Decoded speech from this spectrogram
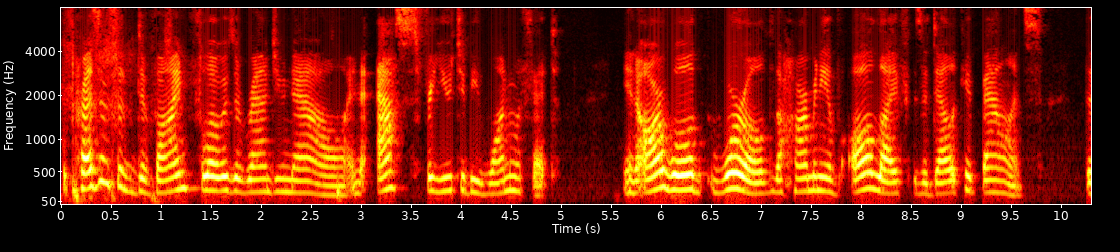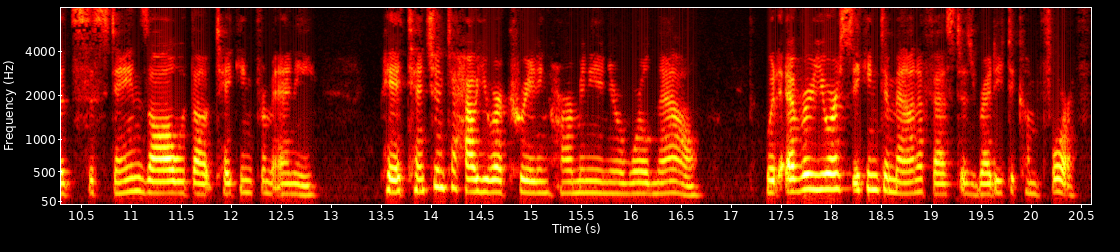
The presence of divine flow is around you now and asks for you to be one with it. In our world, world, the harmony of all life is a delicate balance that sustains all without taking from any. Pay attention to how you are creating harmony in your world now. Whatever you are seeking to manifest is ready to come forth.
